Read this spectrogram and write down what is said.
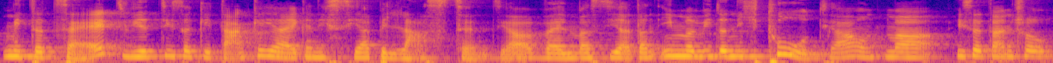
mit der Zeit wird dieser Gedanke ja eigentlich sehr belastend, ja, weil man es ja dann immer wieder nicht tut, ja, und man ist ja dann schon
